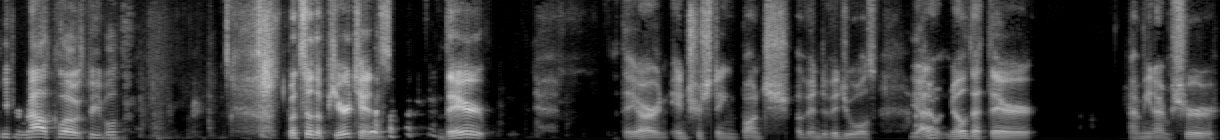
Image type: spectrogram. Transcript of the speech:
Keep your mouth closed, people. but so the puritans they're they are an interesting bunch of individuals Yeah, I don't know that they're. I mean, I'm sure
